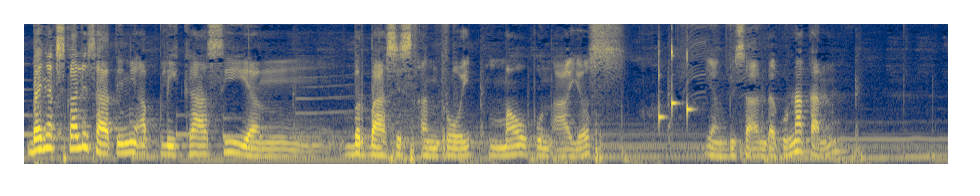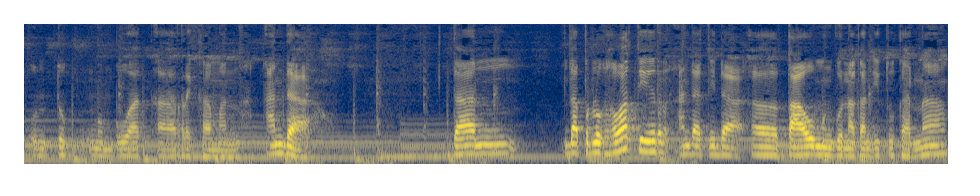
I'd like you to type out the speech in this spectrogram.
Banyak sekali saat ini aplikasi yang berbasis Android maupun iOS yang bisa Anda gunakan untuk membuat uh, rekaman Anda. Dan tidak perlu khawatir Anda tidak uh, tahu menggunakan itu karena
